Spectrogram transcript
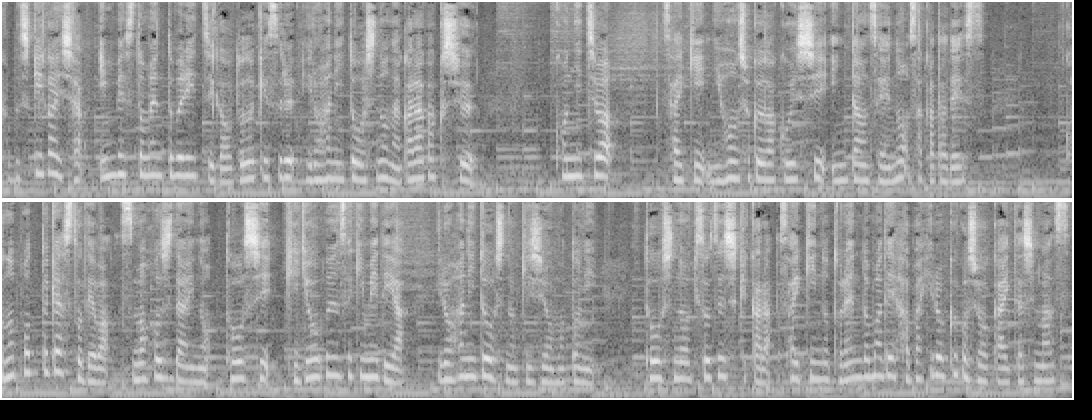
株式会社インベストメントブリッジがお届けするいろはに投資のながら学習。こんにちは。最近日本食が恋しいインターン生の坂田です。このポッドキャストではスマホ時代の投資企業分析メディアいろはに投資の記事をもとに投資の基礎知識から最近のトレンドまで幅広くご紹介いたします。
